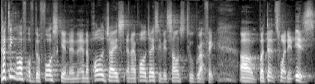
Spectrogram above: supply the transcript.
cutting off of the foreskin and, and apologize and i apologize if it sounds too graphic uh, but that's what it is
